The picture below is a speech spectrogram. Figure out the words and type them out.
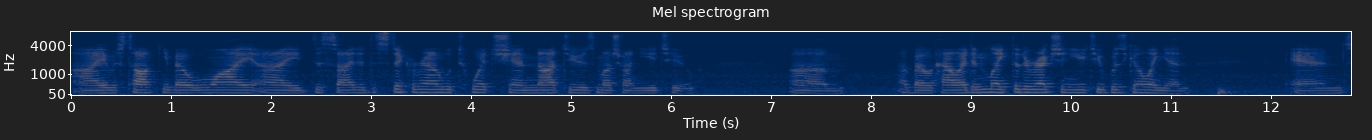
I was talking about why I decided to stick around with Twitch and not do as much on YouTube. Um, about how I didn't like the direction YouTube was going in, and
